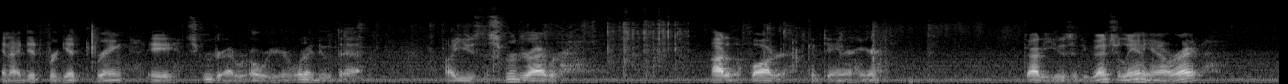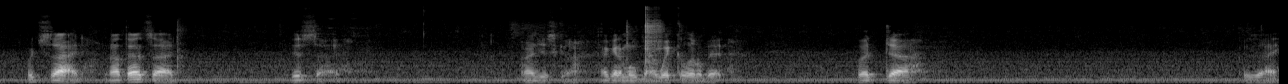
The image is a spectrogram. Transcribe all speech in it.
And I did forget to bring a screwdriver over here. What did I do with that? I'll use the screwdriver out of the fogger container here. Got to use it eventually anyhow, right? Which side? Not that side. This side. I'm just gonna, I gotta move my wick a little bit. But, uh, cause I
